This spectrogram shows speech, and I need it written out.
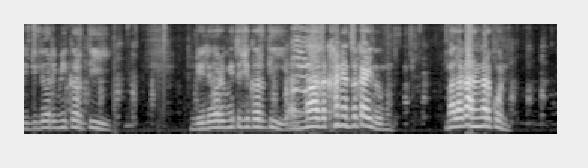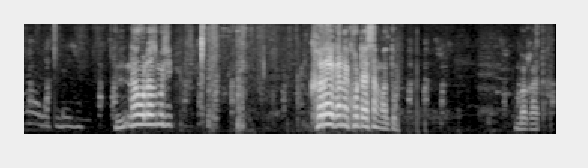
ती डिलिव्हरी मी करती. डिलिव्हरी मी तुझी करती. आणि माझं खाण्याचं काय ग मग? मला घालणार कोण. नवलाच म्हणजे खरं आहे का नाही खोटं आहे सांग मला तू. बघा आता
